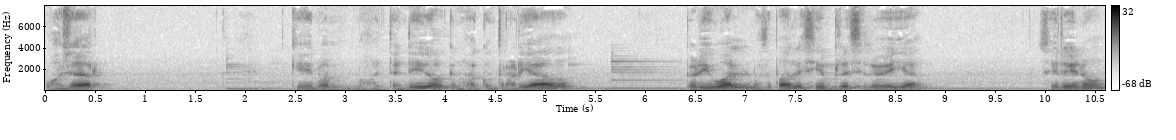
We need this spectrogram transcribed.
o ayer, que no hemos entendido, que nos ha contrariado, pero igual nuestro Padre siempre se le veía sereno,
